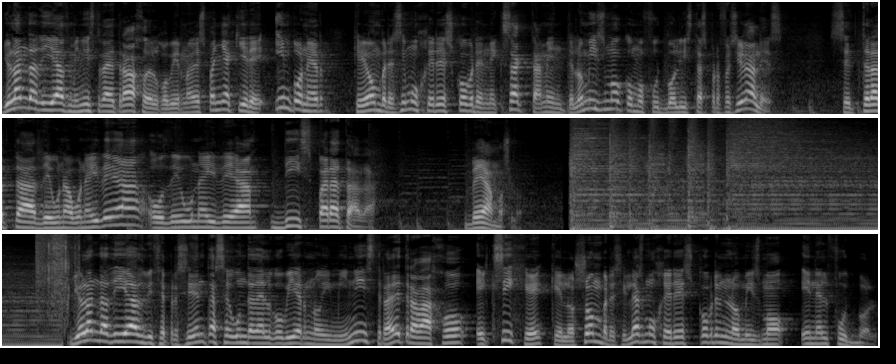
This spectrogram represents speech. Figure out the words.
Yolanda Díaz, ministra de Trabajo del Gobierno de España, quiere imponer que hombres y mujeres cobren exactamente lo mismo como futbolistas profesionales. ¿Se trata de una buena idea o de una idea disparatada? Veámoslo. Yolanda Díaz, vicepresidenta segunda del Gobierno y ministra de Trabajo, exige que los hombres y las mujeres cobren lo mismo en el fútbol.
